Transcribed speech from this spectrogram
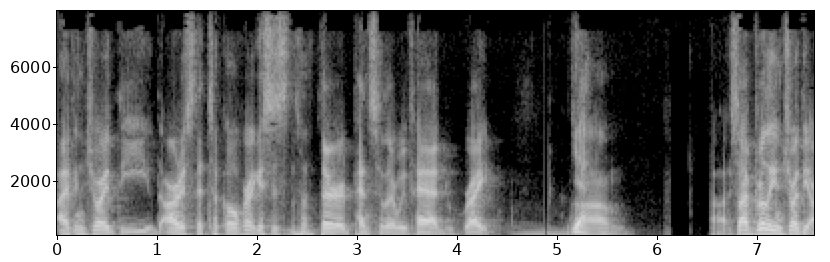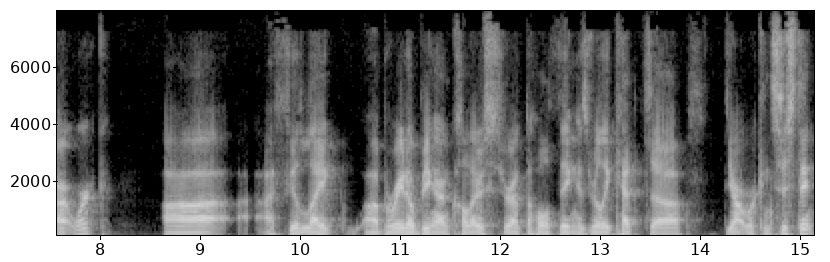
I've enjoyed the, the artist that took over. I guess this is the third penciler we've had, right? Yeah. Um, uh, so I've really enjoyed the artwork. Uh, I feel like uh, Beredo being on colors throughout the whole thing has really kept uh, the artwork consistent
